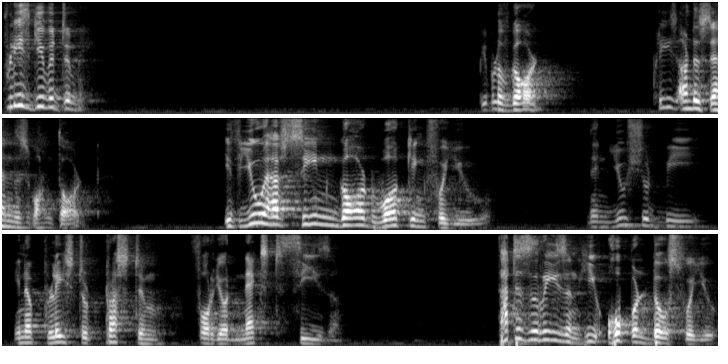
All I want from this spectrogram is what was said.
please give it to me. People of God, please understand this one thought. If you have seen God working for you, then you should be in a place to trust Him for your next season. That is the reason He opened doors for you.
